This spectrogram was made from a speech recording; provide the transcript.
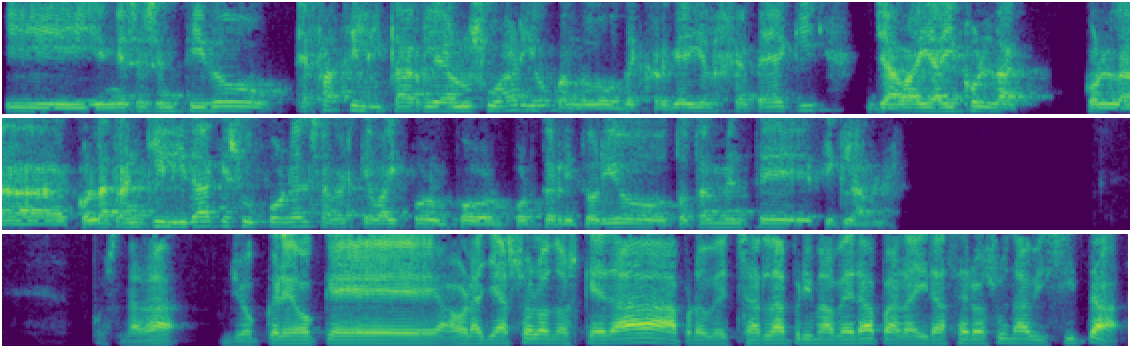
y en ese sentido es facilitarle al usuario cuando descarguéis el GPX ya ahí con la con la, con la tranquilidad que supone el saber que vais por, por, territorio totalmente ciclable. Pues nada, yo creo que ahora ya solo nos queda aprovechar la primavera para ir a haceros una visita.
